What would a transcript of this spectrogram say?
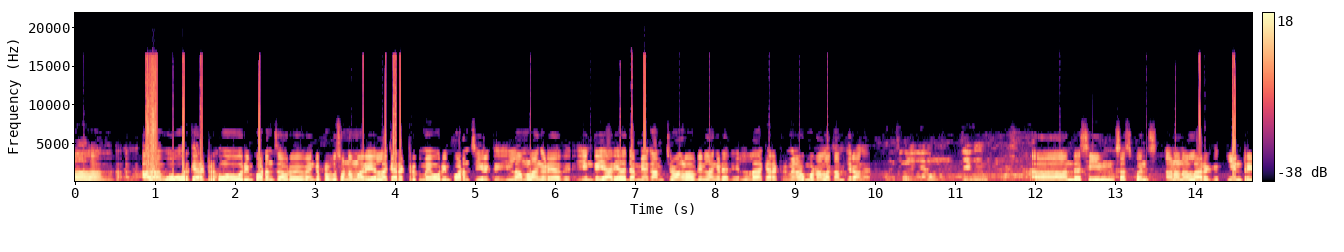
ஆ அதான் ஒவ்வொரு கேரக்டருக்கும் ஒவ்வொரு இம்பார்ட்டன்ஸ் அவர் வெங்கட் பிரபு சொன்ன மாதிரி எல்லா கேரக்டருக்குமே ஒரு இம்பார்ட்டன்ஸ் இருக்கு. இல்லாமலாம் கிடையாது. எங்க யாரையாவது டம்மியா காமிச்சிருவாங்களோ அப்படின்லாம் கிடையாது. எல்லா கேரக்டருமே ரொம்ப நல்லா காமிக்கிறாங்க. ஆஹ் அந்த சீன் சஸ்பென்ஸ் ஆனால் நல்லா இருக்கு. என்ட்ரி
